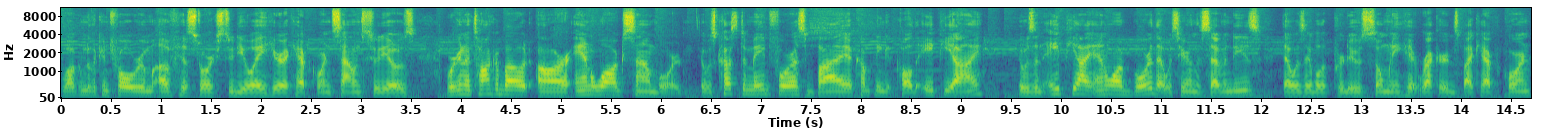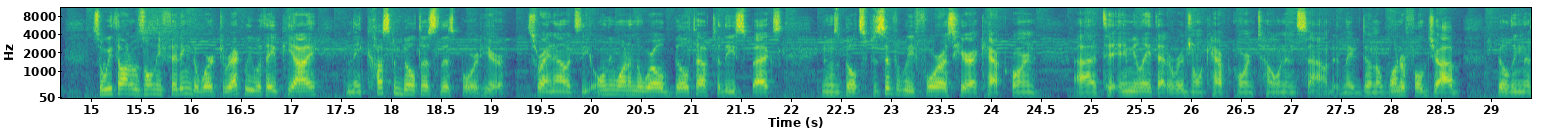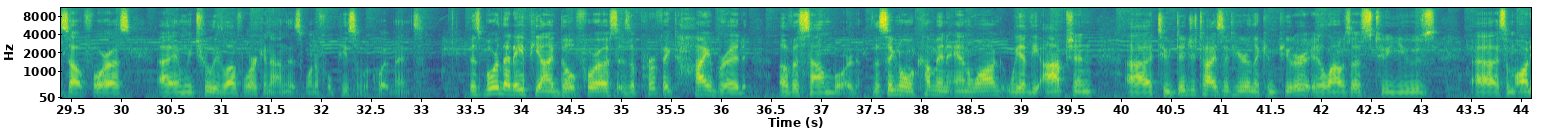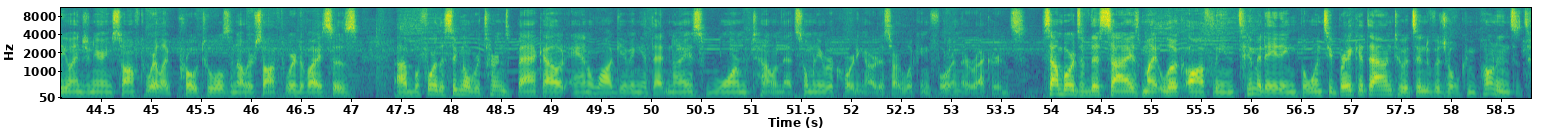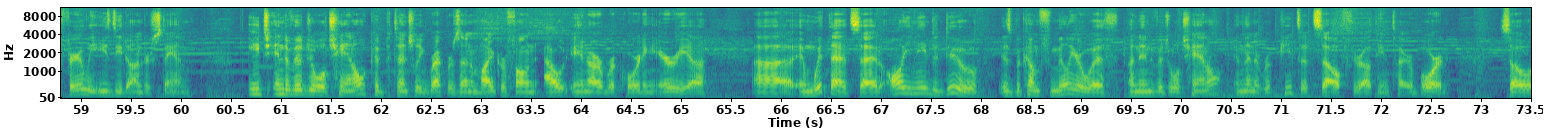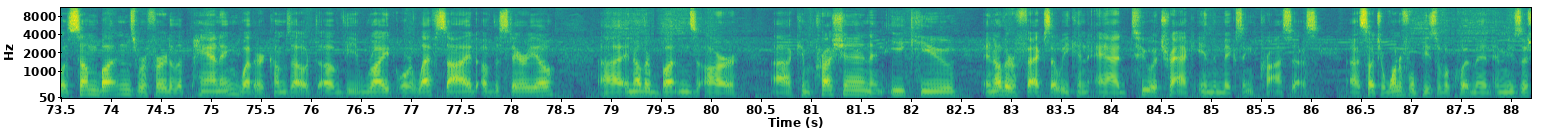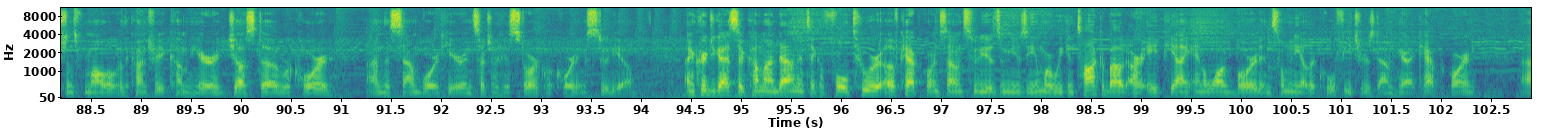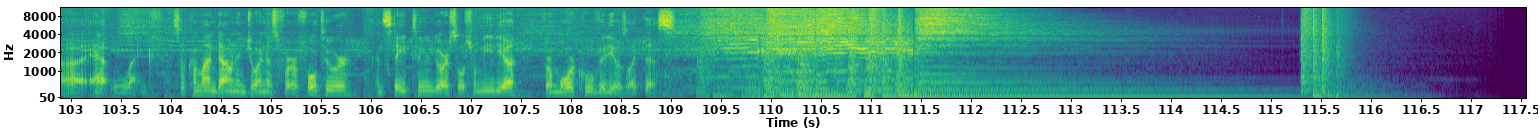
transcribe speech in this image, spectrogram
Welcome to the control room of Historic Studio A here at Capricorn Sound Studios. We're going to talk about our analog soundboard. It was custom made for us by a company called API. It was an API analog board that was here in the 70s that was able to produce so many hit records by Capricorn. So we thought it was only fitting to work directly with API and they custom built us this board here. So right now it's the only one in the world built out to these specs and it was built specifically for us here at Capricorn uh, to emulate that original Capricorn tone and sound. And they've done a wonderful job building this out for us uh, and we truly love working on this wonderful piece of equipment. This board that API built for us is a perfect hybrid of a soundboard. The signal will come in analog. We have the option uh, to digitize it here in the computer. It allows us to use uh, some audio engineering software like Pro Tools and other software devices uh, before the signal returns back out analog, giving it that nice warm tone that so many recording artists are looking for in their records. Soundboards of this size might look awfully intimidating, but once you break it down to its individual components, it's fairly easy to understand. Each individual channel could potentially represent a microphone out in our recording area. Uh, and with that said, all you need to do is become familiar with an individual channel and then it repeats itself throughout the entire board. So some buttons refer to the panning, whether it comes out of the right or left side of the stereo. Uh, and other buttons are uh, compression and EQ and other effects that we can add to a track in the mixing process uh, such a wonderful piece of equipment and musicians from all over the country come here just to record on this soundboard here in such a historic recording studio. I encourage you guys to come on down and take a full tour of Capricorn Sound Studios and Museum where we can talk about our API analog board and so many other cool features down here at Capricorn uh, at length. So come on down and join us for a full tour and stay tuned to our social media for more cool videos like this.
